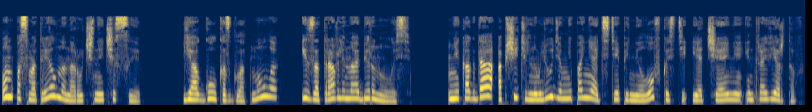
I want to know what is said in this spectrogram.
Он посмотрел на наручные часы. Я гулко сглотнула и затравленно обернулась. Никогда общительным людям не понять степень неловкости и отчаяния интровертов,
